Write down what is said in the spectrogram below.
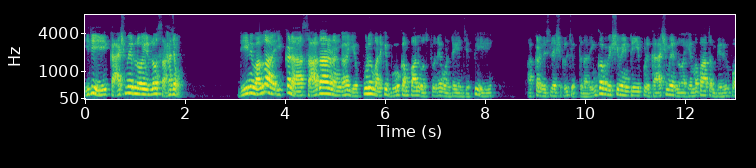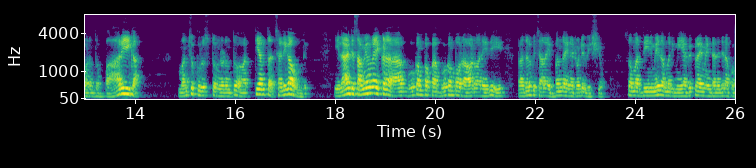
ఇది కాశ్మీర్ లోయల్లో సహజం. దీనివల్ల ఇక్కడ సాధారణంగా ఎప్పుడూ మనకి భూకంపాలు వస్తూనే ఉంటాయి అని చెప్పి అక్కడ విశ్లేషకులు చెప్తున్నారు. ఇంకొక విషయం ఏంటి? ఇప్పుడు కాశ్మీర్లో హిమపాతం పెరిగిపోవడంతో భారీగా మంచు కురుస్తుండడంతో అత్యంత చలిగా ఉంది. ఇలాంటి సమయంలో ఇక్కడ భూకంప భూకంపం రావడం అనేది ప్రజలకు చాలా ఇబ్బంది అయినటువంటి విషయం. సో మరి దీని మీద మరి మీ అభిప్రాయం ఏంటనేది నాకు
